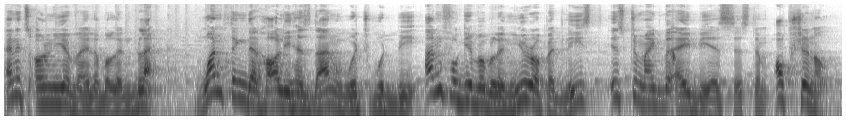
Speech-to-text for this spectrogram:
And it's only available in black. One thing that Harley has done, which would be unforgivable in Europe at least, is to make the ABS system optional.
